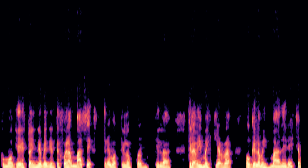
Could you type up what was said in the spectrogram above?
Como que estos independientes fueran más extremos que, los, que, la, que la misma izquierda o que la misma derecha.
